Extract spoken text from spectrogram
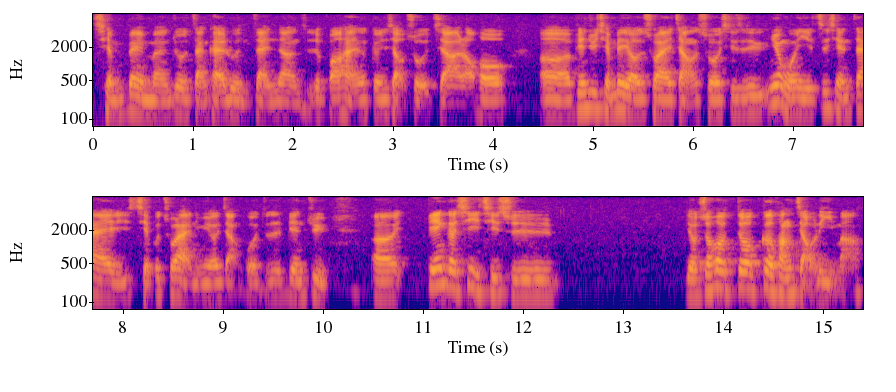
前辈们就展开论战，这样子，就包含跟小说家，然后呃，编剧前辈有出来讲说，其实因为我也之前在写不出来里面有讲过，就是编剧呃编个戏，其实有时候就各方角力嘛，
